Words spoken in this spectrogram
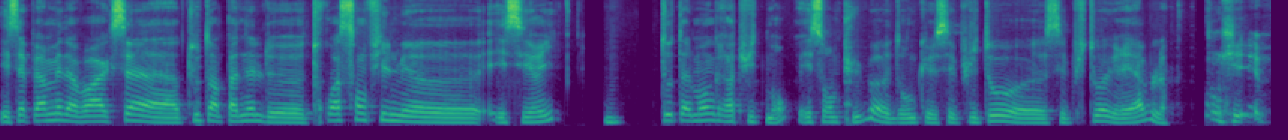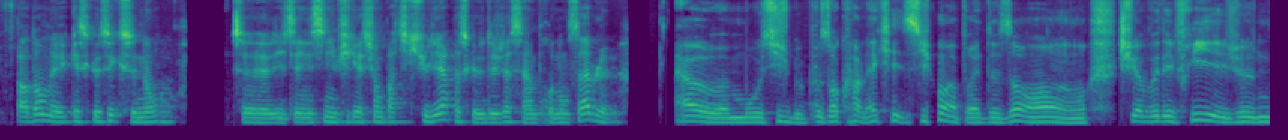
Et ça permet d'avoir accès à tout un panel de 300 films et séries totalement gratuitement et sans pub. Donc c'est plutôt, c'est plutôt agréable. Pardon, mais qu'est-ce que c'est que ce nom? Ça a une signification particulière parce que déjà c'est imprononçable. Ah, euh, moi aussi, je me pose encore la question après deux ans. Hein. Je suis abonné free et je ne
